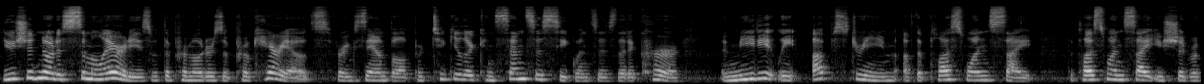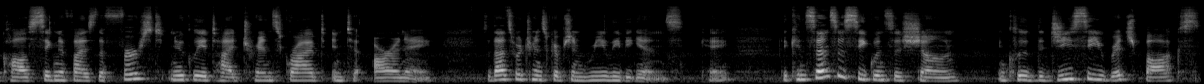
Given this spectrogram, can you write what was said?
You should notice similarities with the promoters of prokaryotes, for example, particular consensus sequences that occur immediately upstream of the plus one site the plus one site, you should recall, signifies the first nucleotide transcribed into RNA. That's where transcription really begins. Okay? The consensus sequences shown include the GC rich box,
